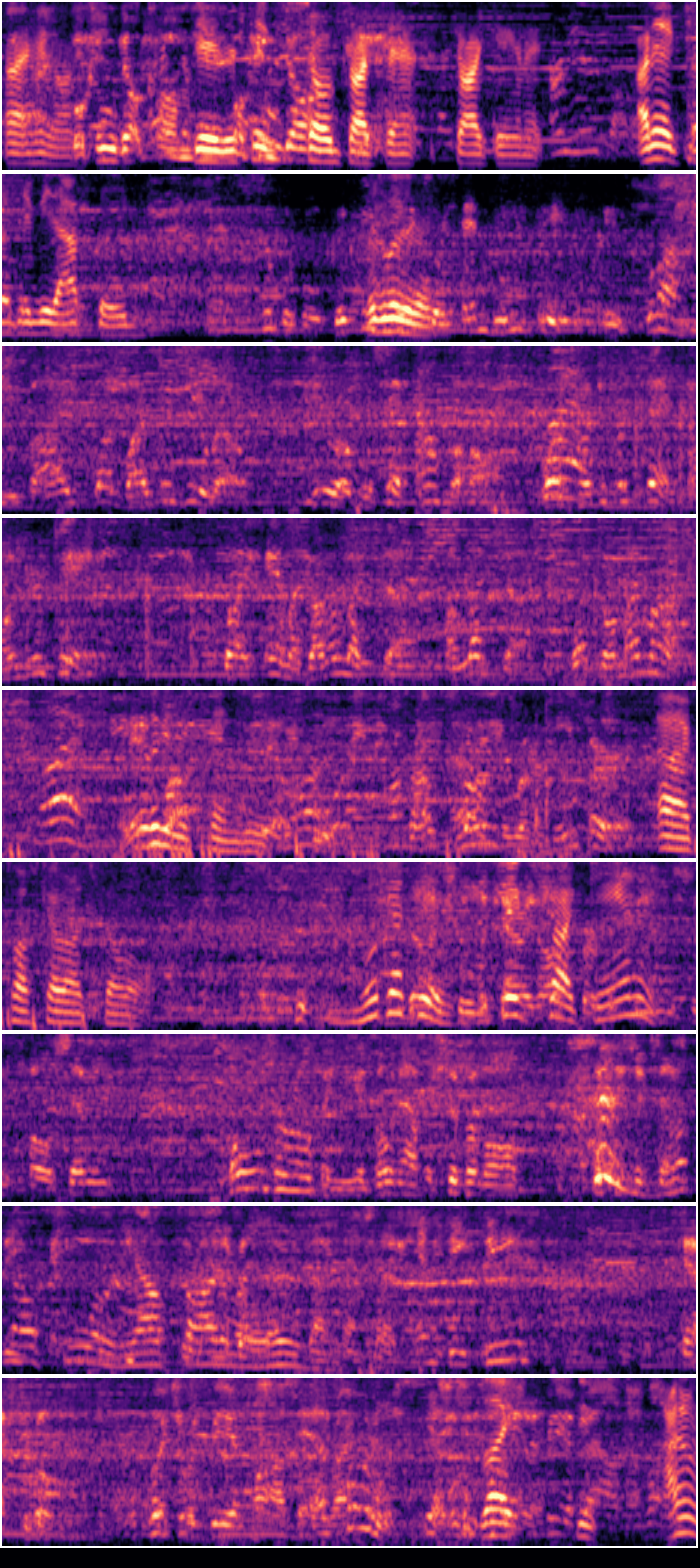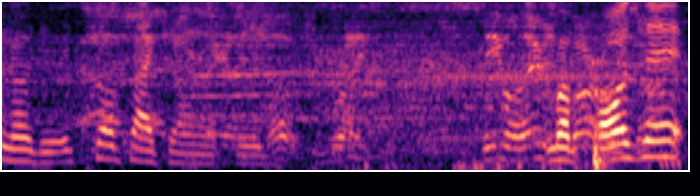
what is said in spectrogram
Alright, hang on. Booking.com. Dude, this thing's so gigantic. gigantic. I didn't expect it to be that big. Super Bowl Look at 56 this. on NBC is brought to you by Budweiser Zero. Zero percent alcohol, 100% on your games. By Amazon Alexa. Alexa, what's on my mind? And Look at this thing, dude. Salesforce, proud sponsor of Team Earth. Uh, Klaus Kevin fell off. Dude, look at this. This thing's gigantic. Super Bowl seven. Polls are open. You can vote now for Super Bowl 56 MVP. the outside of my nose. NFL.com slash MVP. Cast. Which would be impossible, Yeah, right? totally. Yeah, this is Like, It'd dude, about a month. I don't know, dude. It's so gigantic, dude. right. I'm gonna pause on the it.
